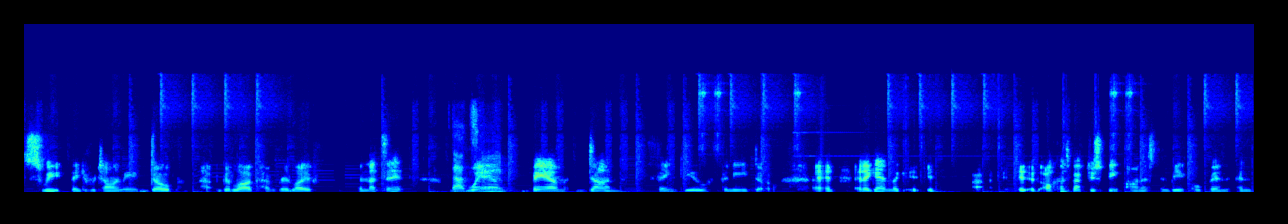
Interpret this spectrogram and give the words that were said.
sweet, thank you for telling me. Dope. Good luck. Have a great life. And that's it. That's Wham, it. bam, done. Thank you, finito. And and again, like it, it it, it all comes back to just being honest and being open and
